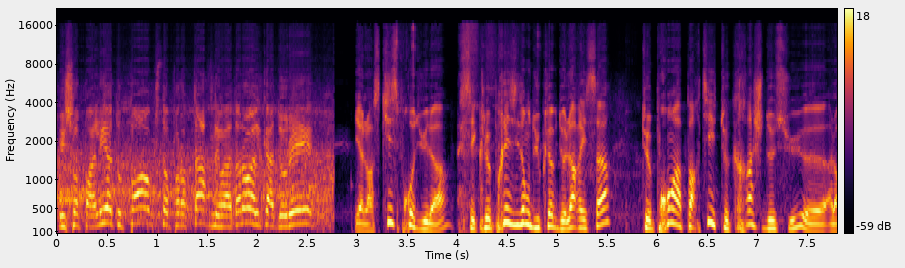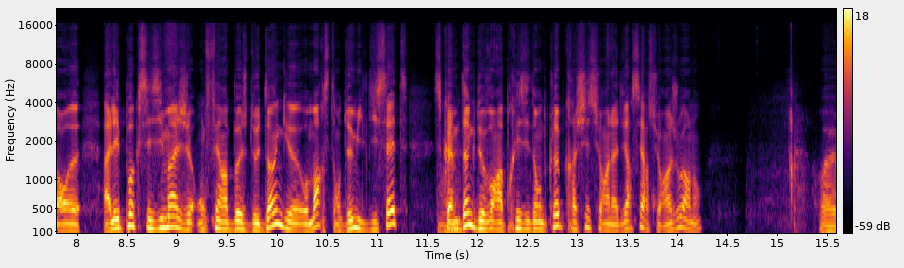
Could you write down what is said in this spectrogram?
ισοπαλία του ΠΑΟΚ στο πρωτάθλημα. Τώρα ο Ελκαντουρί Et alors ce qui se produit là, c'est que le président du club de Larissa te prend à partie et te crache dessus. Euh, alors euh, à l'époque ces images ont fait un buzz de dingue. Euh, Omar, c'était en 2017. C'est quand même dingue de voir un président de club cracher sur un adversaire, sur un joueur, non? Ouais,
